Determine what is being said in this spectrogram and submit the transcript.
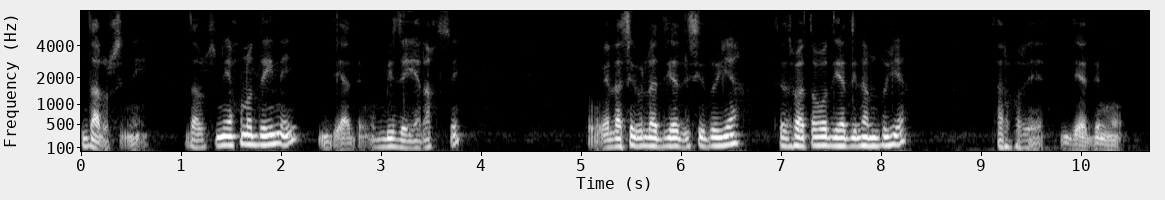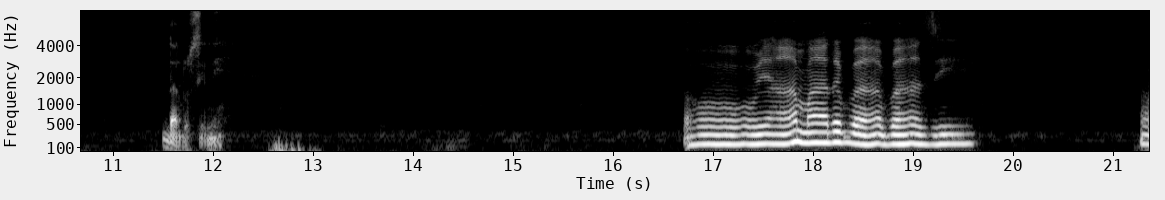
দারুচিনি। দারুচিনি এখনও দেই নেই, দিয়া দেব, ভিজাইয়া রাখছি। তো এলাচিগুলা দিয়া দিছি দইয়া, তেজপাতাও দিয়া দিলাম দইয়া, তারপরে দিয়া দিব দারুচিনি। ও আমার বাবাজি ও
